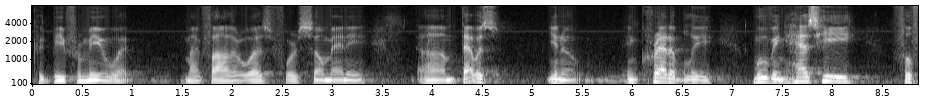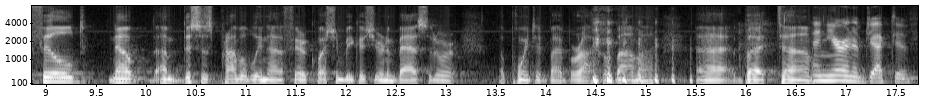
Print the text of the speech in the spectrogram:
could be for me what my father was for so many." Um, that was, you know, incredibly moving. Has he fulfilled? Now, um, this is probably not a fair question because you're an ambassador appointed by Barack Obama. uh, but um, and you're an objective.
